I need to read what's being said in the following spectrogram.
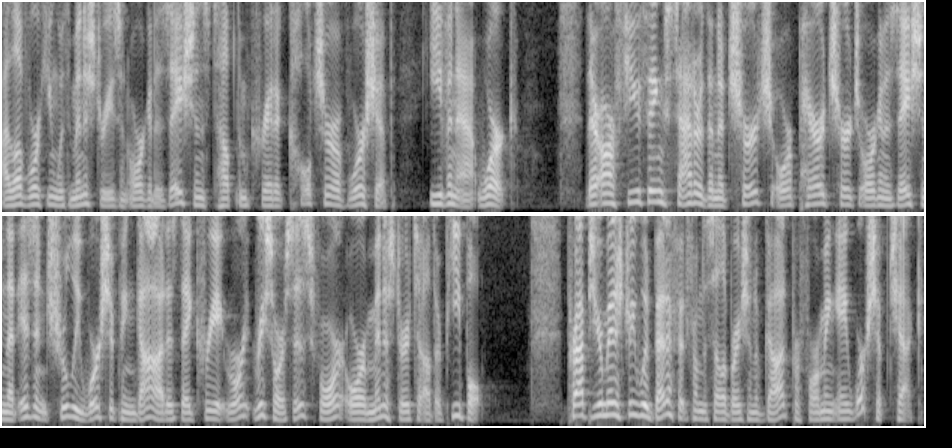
I love working with ministries and organizations to help them create a culture of worship, even at work. There are few things sadder than a church or parachurch organization that isn't truly worshiping God as they create resources for or minister to other people. Perhaps your ministry would benefit from the celebration of God performing a worship check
